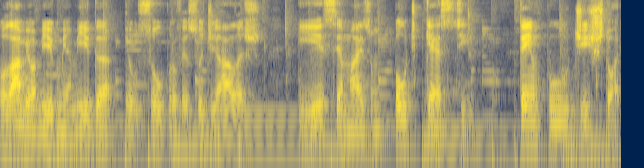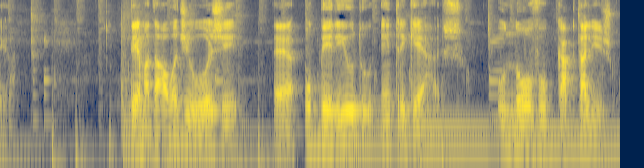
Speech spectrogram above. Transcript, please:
Olá, meu amigo, minha amiga. Eu sou o professor de alas e esse é mais um podcast Tempo de História. O tema da aula de hoje é o período entre guerras, o novo capitalismo.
